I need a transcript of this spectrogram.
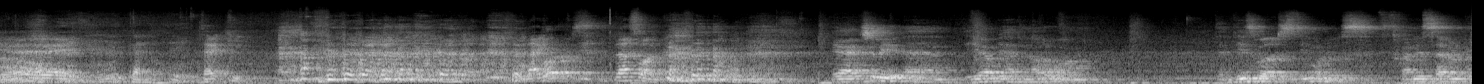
Yay! Okay. Techie. like last one. Yeah, actually, um, here we have another one. The visual stimulus. 27%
